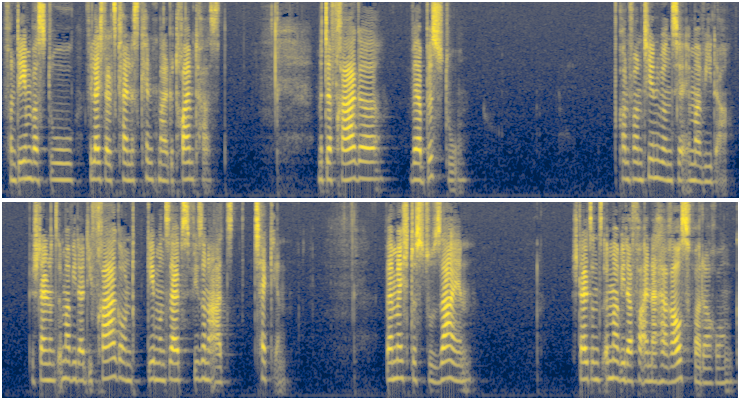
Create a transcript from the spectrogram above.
von dem, was du vielleicht als kleines Kind mal geträumt hast? Mit der Frage, wer bist du? Konfrontieren wir uns ja immer wieder. Wir stellen uns immer wieder die Frage und geben uns selbst wie so eine Art Check-in. Wer möchtest du sein? Stellt uns immer wieder vor eine Herausforderung.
